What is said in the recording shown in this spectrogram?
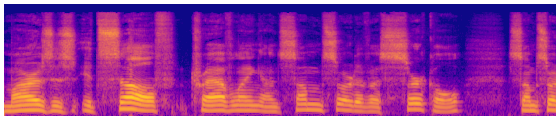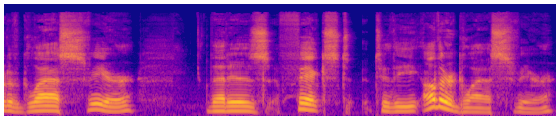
Mars is itself traveling on some sort of a circle, some sort of glass sphere that is fixed to the other glass sphere,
